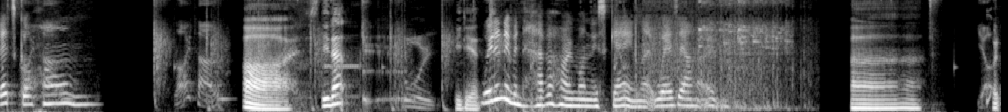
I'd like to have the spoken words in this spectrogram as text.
Let's go home. Ah, see that? Idiot. We didn't even have a home on this game. Like, where's our home? Uh, what?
